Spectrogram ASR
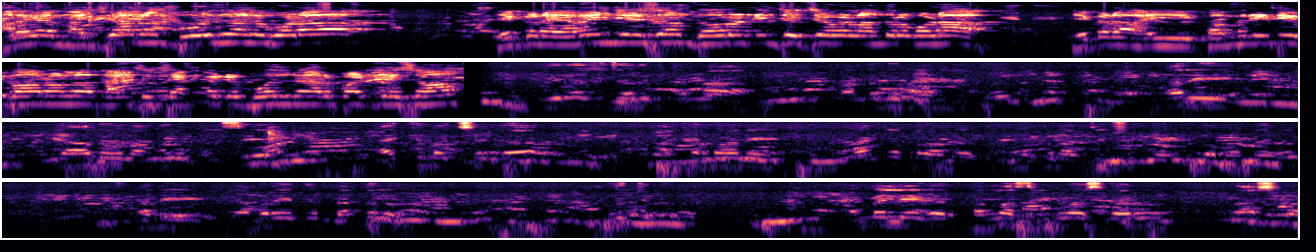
అలాగే మధ్యాహ్నం భోజనాలు కూడా ఇక్కడ అరేంజ్ చేసాం దూరం నుంచి వచ్చే వాళ్ళందరూ కూడా ఇక్కడ ఈ కమ్యూనిటీ భవనంలో మంచి చక్కటి భోజనం ఏర్పాటు చేసాం ఈరోజు జరుగుతున్న పండుగ మరి యాదవులందరూ కలిసి ఐక్యమత్యంగా అక్రమాన్ని వెంకట్రావు నూతన అధ్యక్షుడిగా ఎన్నుకోబడ్డారు మరి ఎవరైతే పెద్దలు పూజలు ఎమ్మెల్యే గారు పల్లా శ్రీనివాస్ గారు రాష్ట్ర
